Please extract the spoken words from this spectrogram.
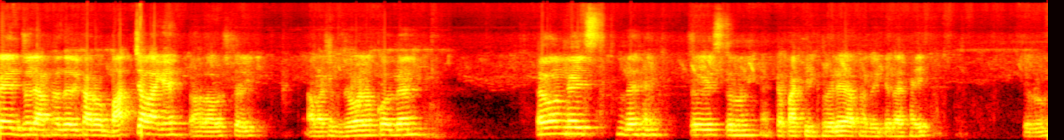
guys, যদি আপনাদের কারও বাচ্চা লাগে তাহলে অবশ্যই আমার সাথে যোগাযোগ করবেন। এবং গাইস দেখেন তো চলুন, একটা পাখি ধরে আপনাদেরকে দেখাই। চলুন।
